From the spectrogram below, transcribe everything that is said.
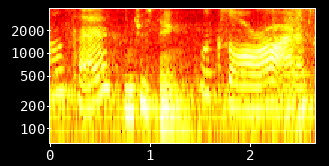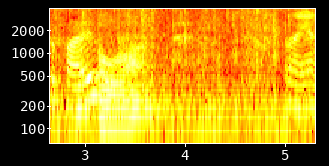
Okay. interesting. Looks alright, I suppose. All right. Oh yeah.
